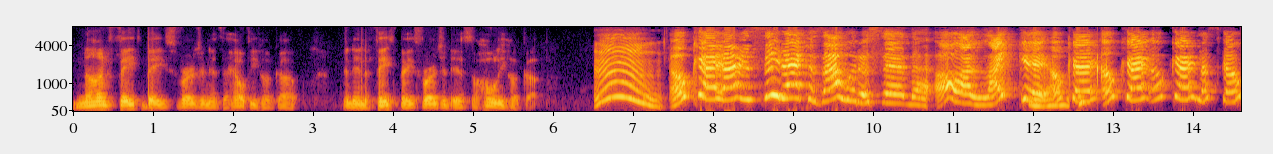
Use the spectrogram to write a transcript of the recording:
non-faith based version is the healthy hookup, and then the faith-based version is the holy hookup. Mm, okay, I didn't see that because I would have said that. Oh, I like it. Mm-hmm. Okay, okay, okay. Let's go.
